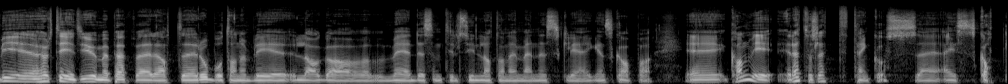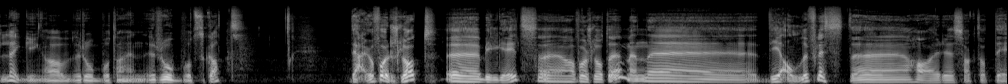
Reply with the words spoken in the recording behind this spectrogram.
Vi hørte i intervjuet med Pepper at eh, robotene blir laga med det som tilsynelatende er menneskelige egenskaper. Eh, kan vi rett og slett tenke oss eh, ei skattlegging av roboter? En robotskatt? Det er jo foreslått. Bill Gates har foreslått det. Men de aller fleste har sagt at det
